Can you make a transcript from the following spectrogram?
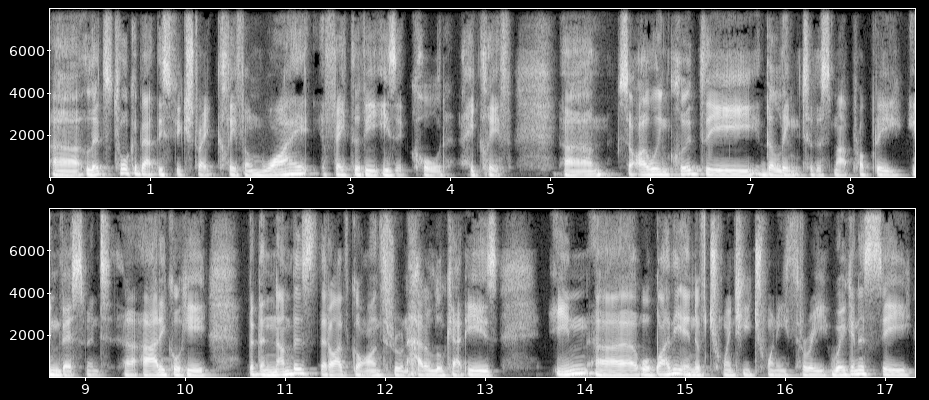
uh, let's talk about this fixed rate cliff and why effectively is it called a cliff. Um, so I will include the the link to the smart property investment uh, article here, but the numbers that I've gone through and had a look at is in uh, or by the end of 2023, we're going to see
